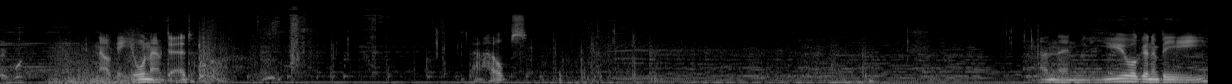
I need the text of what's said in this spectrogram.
Okay, now, okay, you're now dead. Helps. And then you are going to be.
